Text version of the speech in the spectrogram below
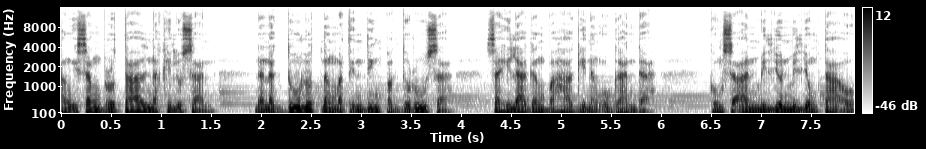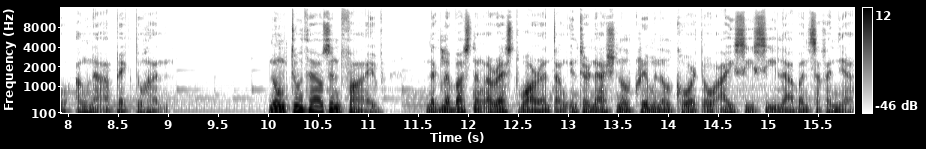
ang isang brutal na kilusan na nagdulot ng matinding pagdurusa sa hilagang bahagi ng Uganda kung saan milyon-milyong tao ang naapektuhan. Noong 2005, naglabas ng arrest warrant ang International Criminal Court o ICC laban sa kanya,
